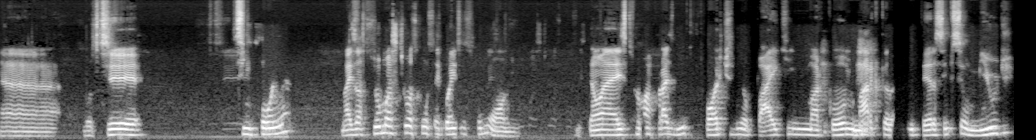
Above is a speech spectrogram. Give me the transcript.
Uh, você se imponha, mas assuma as suas consequências como homem. Então, é, isso foi uma frase muito forte do meu pai que me marcou, me marca pela vida inteira, sempre ser humilde,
